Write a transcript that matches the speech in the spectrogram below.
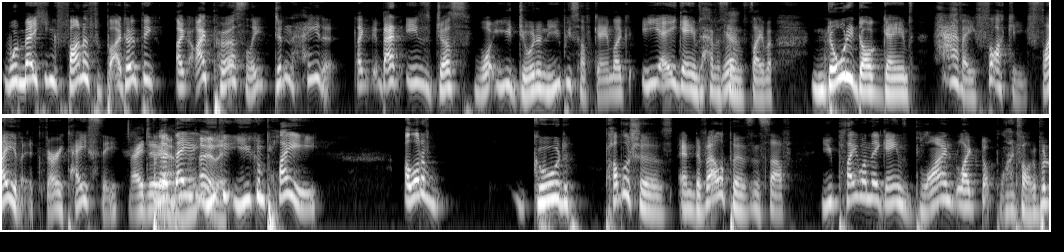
we're making fun of it, but I don't think, like, I personally didn't hate it. Like, that is just what you do in a Ubisoft game. Like, EA games have a certain Yeah. flavor. Naughty Dog games have a fucking flavor. It's very tasty. They do. But then they, Totally. you, can, you can play a lot of good publishers and developers and stuff, you play one of their games blind, like not blindfolded, but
